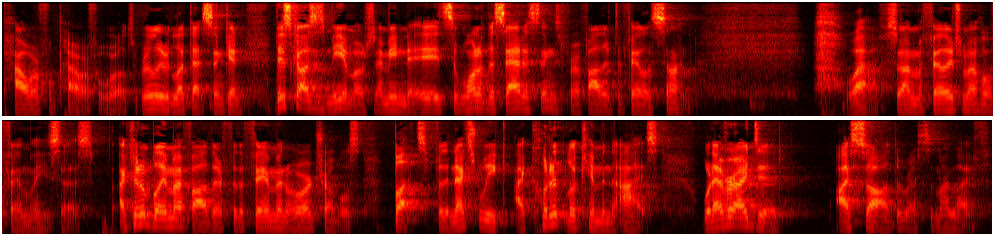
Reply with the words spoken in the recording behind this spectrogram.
Powerful, powerful words. Really let that sink in. This causes me emotion. I mean, it's one of the saddest things for a father to fail his son. Wow, so I'm a failure to my whole family, he says. I couldn't blame my father for the famine or our troubles, but for the next week, I couldn't look him in the eyes. Whatever I did, I saw the rest of my life.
